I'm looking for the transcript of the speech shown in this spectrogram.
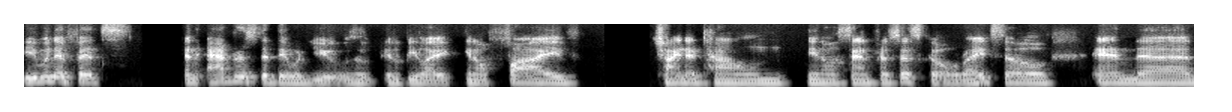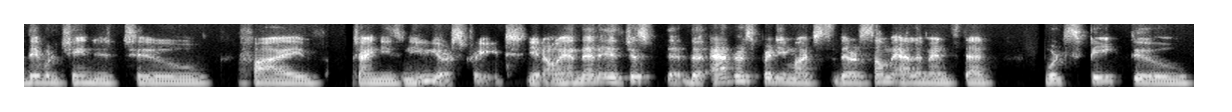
even if it's an address that they would use, it'll be like, you know, five Chinatown, you know, San Francisco, right? So, and uh, they would change it to five Chinese New Year Street, you know, and then it's just the, the address pretty much, there are some elements that would speak to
